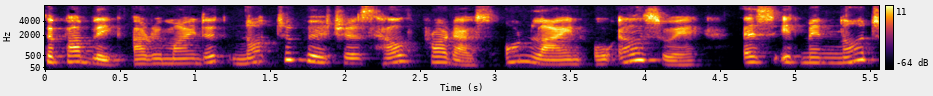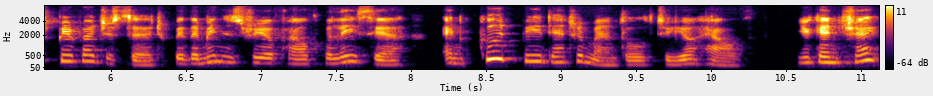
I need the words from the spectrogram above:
The public are reminded not to purchase health products online or elsewhere as it may not be registered with the Ministry of Health Malaysia and could be detrimental to your health. You can check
